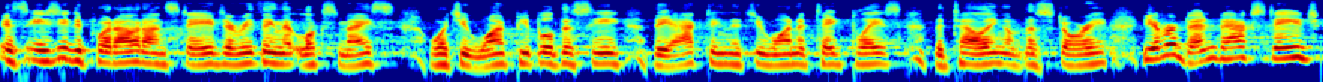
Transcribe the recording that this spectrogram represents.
It's easy to put out on stage everything that looks nice, what you want people to see, the acting that you want to take place, the telling of the story. You ever been backstage?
